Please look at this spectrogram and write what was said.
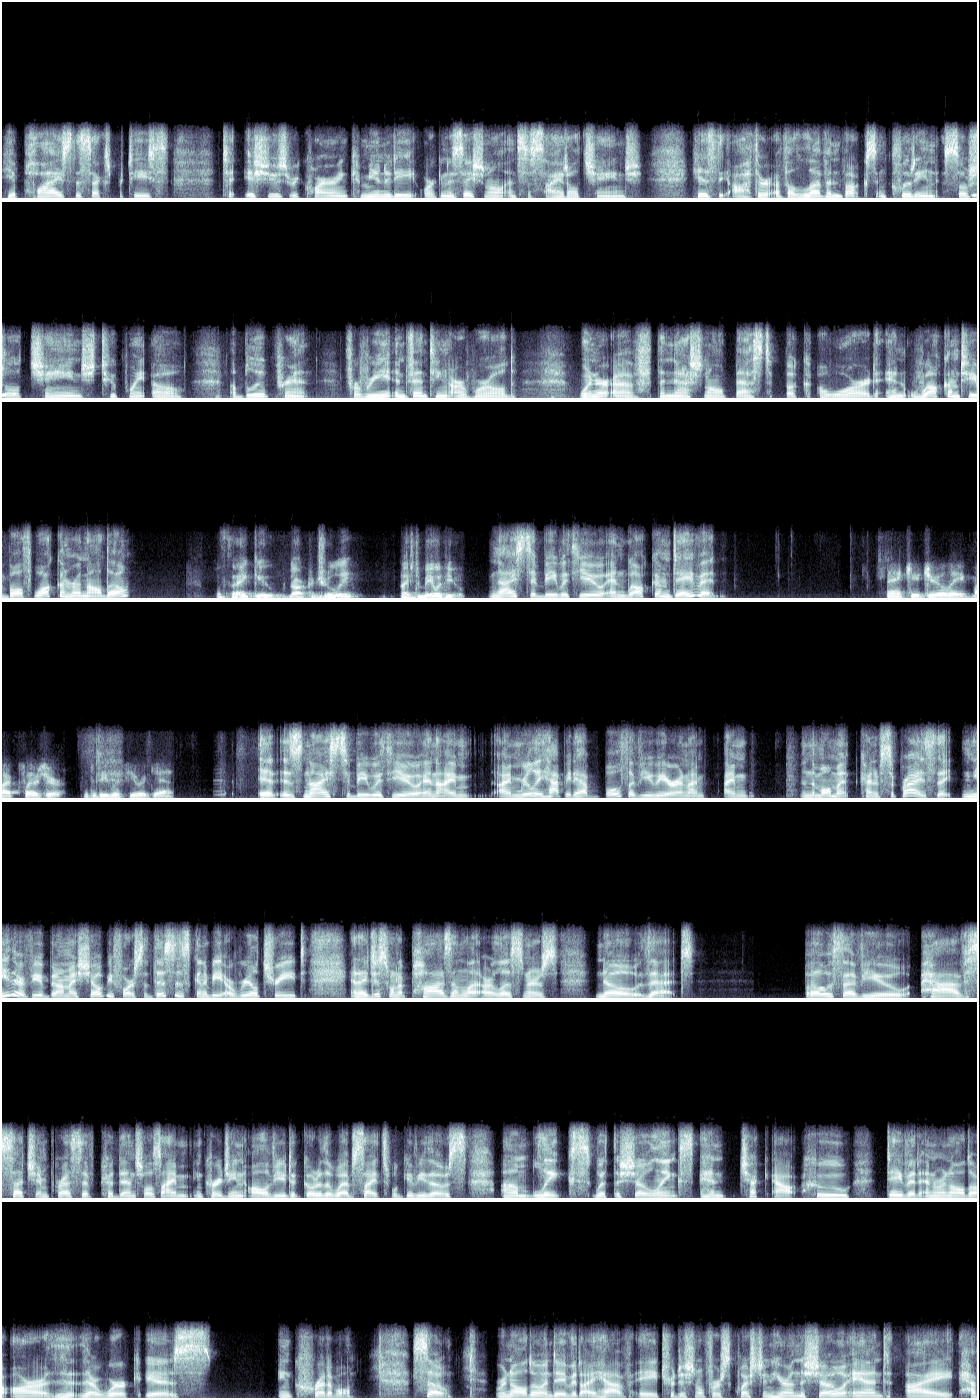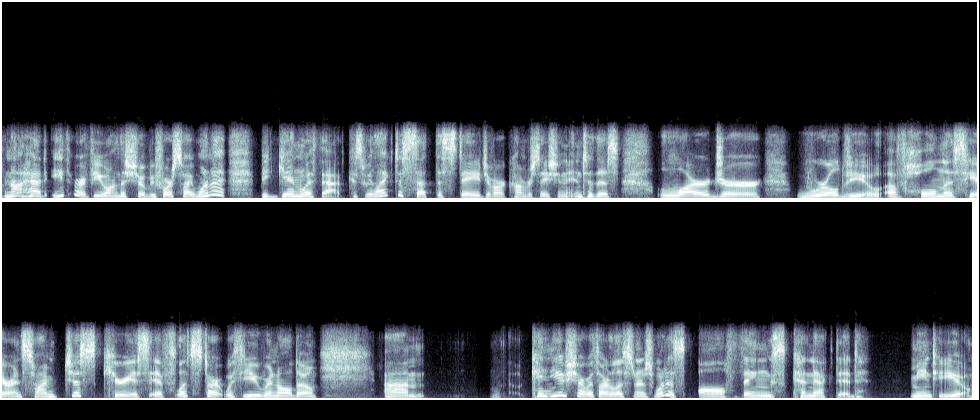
He applies this expertise to issues requiring community, organizational, and societal change. He is the author of 11 books, including Social Change 2.0, a blueprint for reinventing our world, winner of the National Best Book Award. And welcome to you both. Welcome, Ronaldo. Well, thank you, Dr. Julie. Nice to be with you. Nice to be with you. And welcome, David. Thank you, Julie. My pleasure. Good to be with you again. It is nice to be with you, and I'm I'm really happy to have both of you here. And I'm I'm in the moment kind of surprised that neither of you have been on my show before. So this is going to be a real treat. And I just want to pause and let our listeners know that both of you have such impressive credentials. I'm encouraging all of you to go to the websites. We'll give you those um, links with the show links and check out who David and Rinaldo are. Th- their work is incredible. So, Ronaldo and David, I have a traditional first question here on the show, and I have not had either of you on the show before. So I want to begin with that because we like to set the stage of our conversation into this larger worldview of wholeness here. And so I'm just curious if, let's start with you, Ronaldo. Um, can you share with our listeners what does all things connected mean to you?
